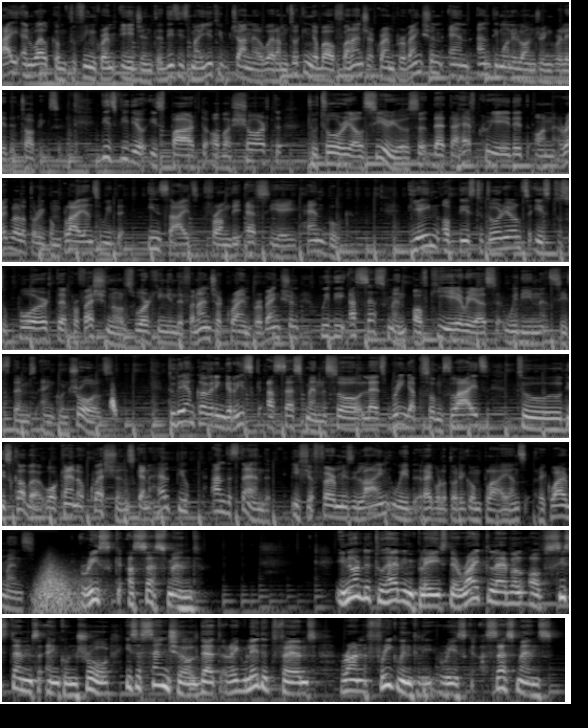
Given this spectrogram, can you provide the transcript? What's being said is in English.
Hi and welcome to FinCrime Agent. This is my YouTube channel where I'm talking about financial crime prevention and anti-money laundering related topics. This video is part of a short tutorial series that I have created on regulatory compliance with insights from the FCA handbook. The aim of these tutorials is to support professionals working in the financial crime prevention with the assessment of key areas within systems and controls. Today I'm covering risk assessment, so let's bring up some slides to discover what kind of questions can help you understand if your firm is in line with regulatory compliance requirements. Risk assessment in order to have in place the right level of systems and control, it's essential that regulated firms run frequently risk assessments.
